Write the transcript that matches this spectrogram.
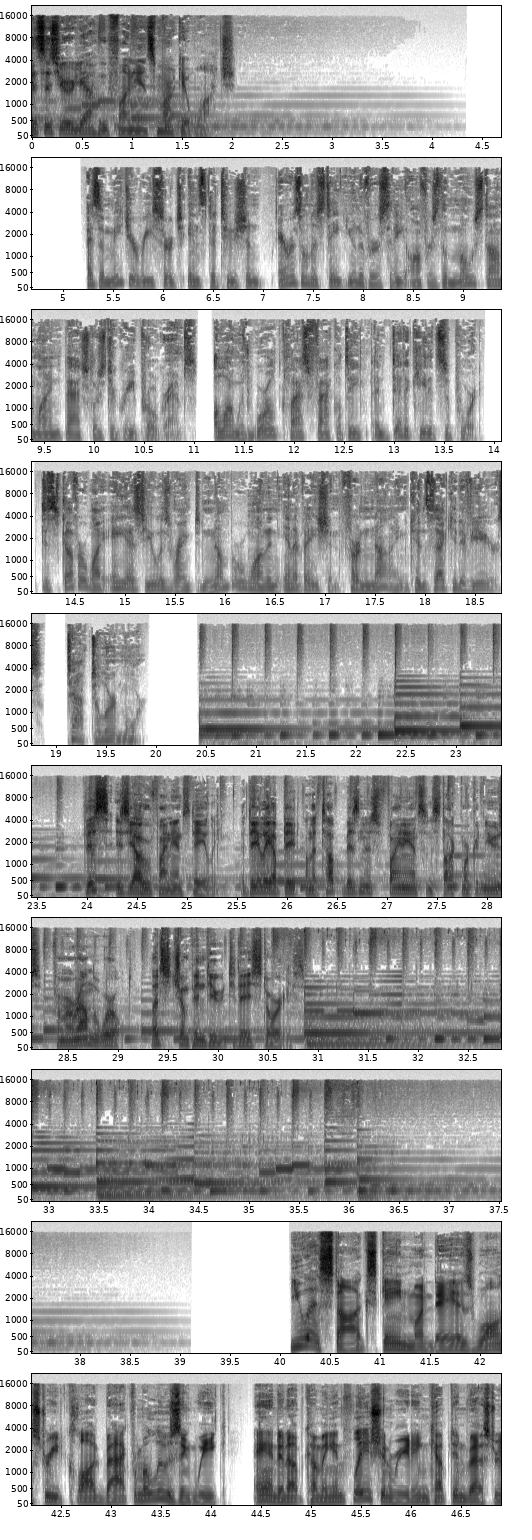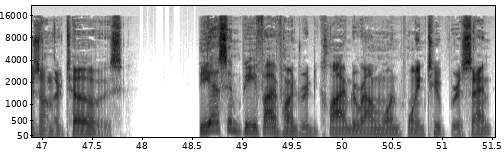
This is your Yahoo Finance Market Watch. As a major research institution, Arizona State University offers the most online bachelor's degree programs, along with world class faculty and dedicated support. Discover why ASU is ranked number one in innovation for nine consecutive years. Tap to learn more. This is Yahoo Finance Daily, a daily update on the top business, finance, and stock market news from around the world. Let's jump into today's stories. U.S. stocks gained Monday as Wall Street clawed back from a losing week and an upcoming inflation reading kept investors on their toes. The S&P 500 climbed around 1.2%,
